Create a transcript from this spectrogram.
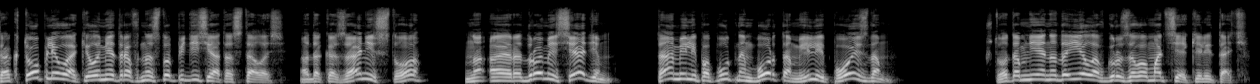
«Так топлива километров на 150 осталось, а до Казани 100. На аэродроме сядем. Там или попутным бортом, или поездом. «Что-то мне надоело в грузовом отсеке летать»,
